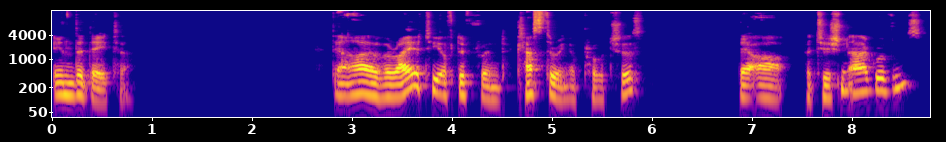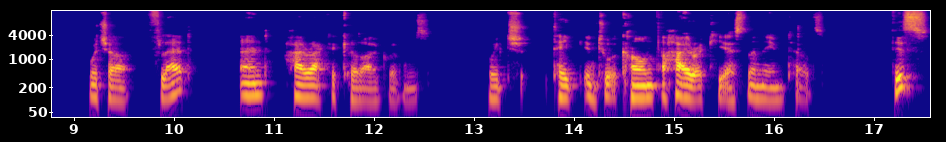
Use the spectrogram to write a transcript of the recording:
in the data. There are a variety of different clustering approaches. There are partition algorithms, which are flat, and hierarchical algorithms, which take into account the hierarchy as the name tells. This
